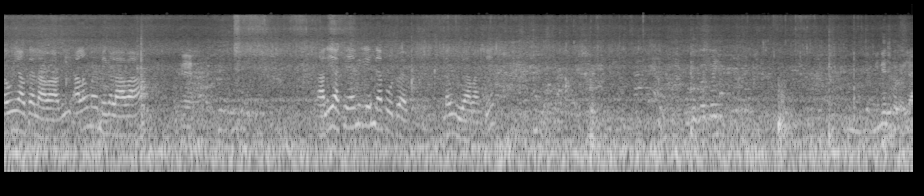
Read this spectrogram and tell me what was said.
သုံးယောက်တက်လာပါပြီအားလုံးပဲမင်္ဂလာပါ โอเค ဒါလေးကခရမ်းမီလေးနှက်ဖို့အတွက်လုပ်နေရပါရှင် ဘုရားကိုမိနစ်ကျော်တော့ရရ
